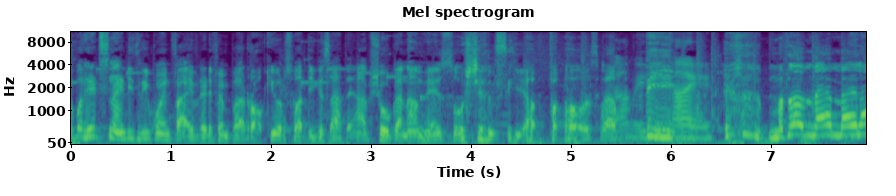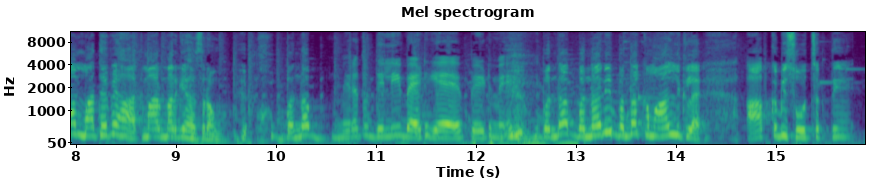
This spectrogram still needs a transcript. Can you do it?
सुपर हिट्स 93.5 रेड एफएम पर रॉकी और स्वाति के साथ हैं। आप शो का नाम है सोशल सियापा और हाँ, स्वाति मतलब मैं मैं ना माथे पे हाथ मार मार के हंस रहा हूँ। बंदा मेरा तो दिल ही बैठ गया है पेट में। बंदा बंदा नहीं बंदा कमाल निकला है। आप कभी सोच सकते हैं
